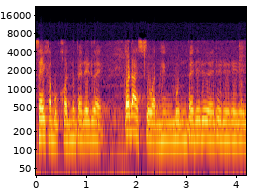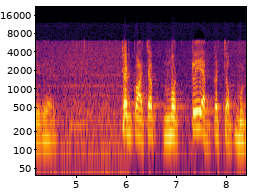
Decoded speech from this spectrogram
เซขบุคคลขึ้นไปเรื่อยๆ ก็ได้ส่วนแห่งบุญไปเรื่อยๆเรื่อยๆเรื่อยๆจนกว่าจะหมดเกลี้ยงก็จบบุญ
